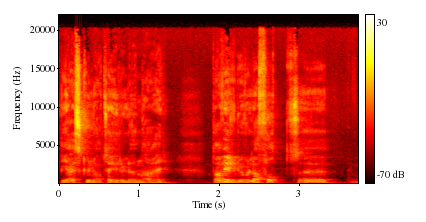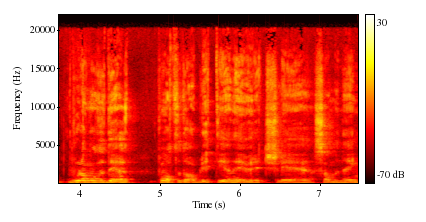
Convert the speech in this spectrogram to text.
Jeg skulle hatt høyere lønn her. Da ville du vel ha fått eh, Hvordan hadde det på en måte da blitt i en EU-rettslig sammenheng?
